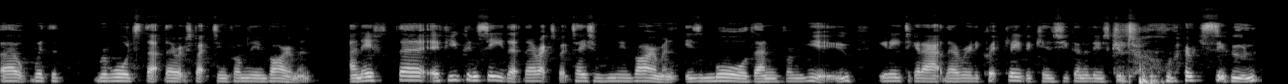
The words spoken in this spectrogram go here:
uh, with the rewards that they're expecting from the environment. And if they if you can see that their expectation from the environment is more than from you, you need to get out there really quickly because you're going to lose control very soon.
